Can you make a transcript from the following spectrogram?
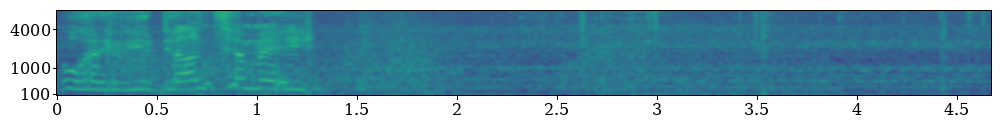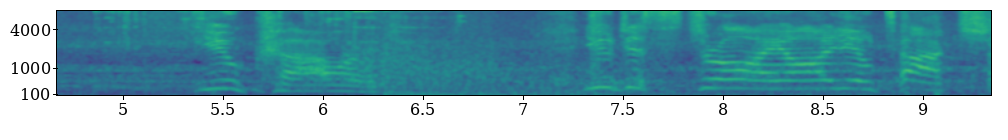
What have you done to me? You coward! You destroy all you touch!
